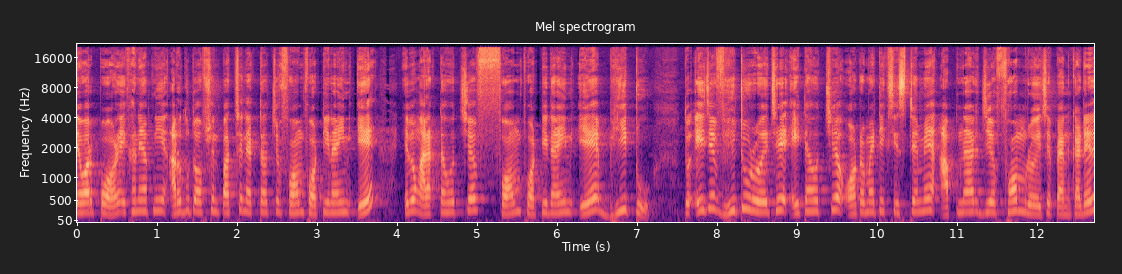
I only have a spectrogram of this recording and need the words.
দেওয়ার পর, এখানে আপনি আরও দুটো অপশন পাচ্ছেন। একটা হচ্ছে ফর্ম ফর্টি নাইন এ এবং আরেকটা হচ্ছে form forty nine A V two তো এই যে ভি টু রয়েছে, এটা হচ্ছে অটোমেটিক সিস্টেমে আপনার যে ফর্ম রয়েছে প্যান কার্ডের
